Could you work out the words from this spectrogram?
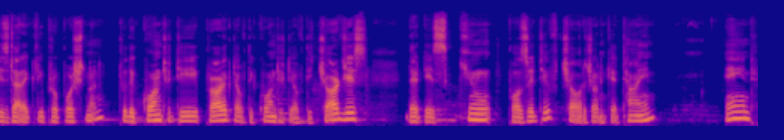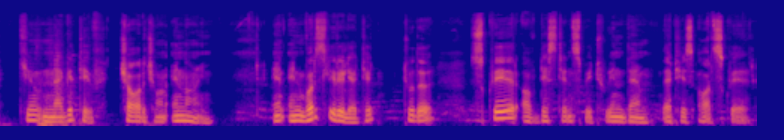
is directly proportional to the quantity product of the quantity of the charges that is q positive charge on cation and q negative charge on anion and inversely related to the square of distance between them, that is r square. Square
